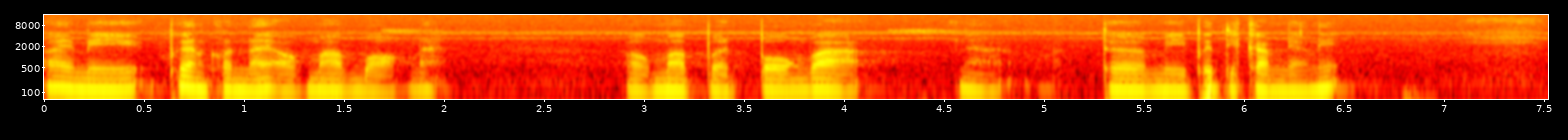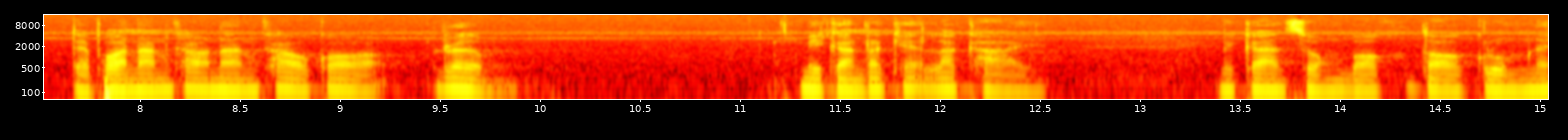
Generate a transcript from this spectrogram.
ค่อยมีเพื่อนคนไหนออกมาบอกนะ ออกมาเปิดโปงว่านะเธอมีพฤติกรรมอย่างนี้ แต่พอนานเข้านานเข้าก็เริ่ม มีการระแคะระคาย มีการส่งบอกต่อกลุ่มใน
